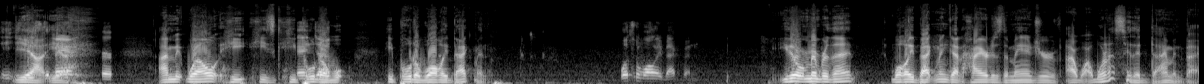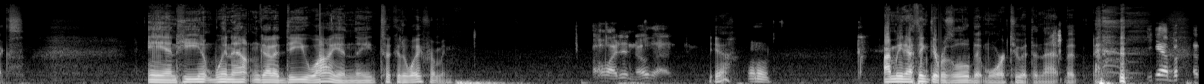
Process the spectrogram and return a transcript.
He- Yeah, yeah. I mean, well, he he's he And, pulled a uh, Wa- he pulled a Wally Backman. What's a Wally Backman? You don't remember that? Wally Backman got hired as the manager of I, want to say the Diamondbacks, and he went out and got a DUI, and they took it away from him. Oh, I didn't know that. Yeah. Mhm. I mean, I think there was a little bit more to it than that, but Yeah, but uh,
